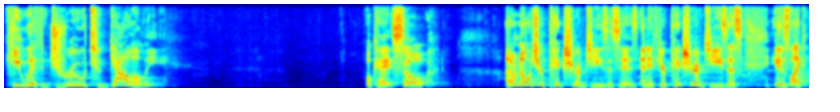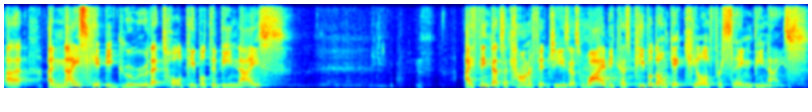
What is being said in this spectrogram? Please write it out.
he withdrew to Galilee. Okay, so I don't know what your picture of Jesus is. And if your picture of Jesus is like a, a nice hippie guru that told people to be nice, I think that's a counterfeit Jesus. Why? Because people don't get killed for saying be nice.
